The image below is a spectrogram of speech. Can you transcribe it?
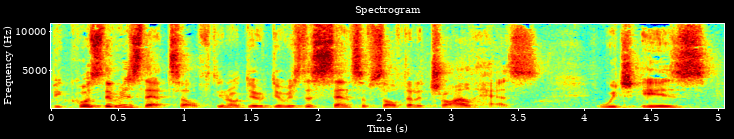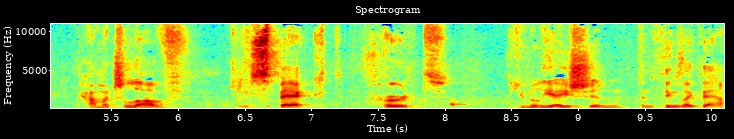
because there is that self, you know, there, there is the sense of self that a child has, which is how much love, respect, hurt, humiliation, and things like that.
